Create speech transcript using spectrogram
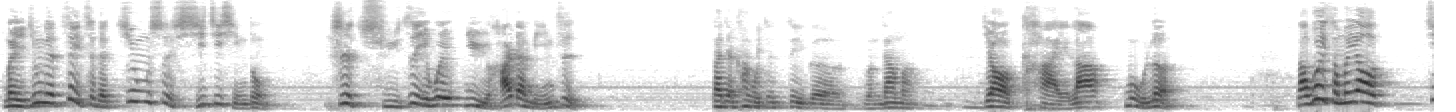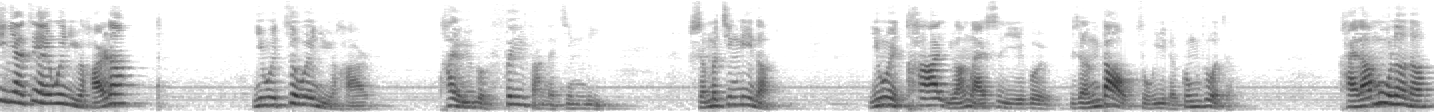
美军的这次的军事袭击行动是取自一位女孩的名字。大家看过这这个文章吗？叫凯拉穆勒。那为什么要纪念这样一位女孩呢？因为这位女孩她有一个非凡的经历。什么经历呢？因为她原来是一个人道主义的工作者。凯拉穆勒呢，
